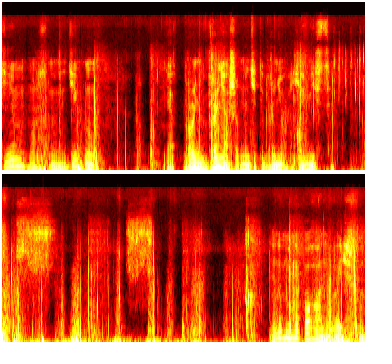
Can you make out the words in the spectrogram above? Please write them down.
Дім, можна не дім, ну. Як бронь, броня, щоб надіти броню, є місце. Я думаю, непогано вийшло.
